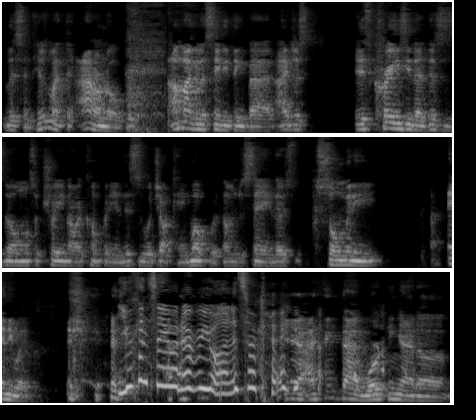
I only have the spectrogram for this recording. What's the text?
listen, here's my thing. I don't know, I'm not going to say anything bad. I just, it's crazy that this is almost a trillion dollar company and this is what y'all came up with. I'm just saying there's so many. Anyway. you can say whatever you want. It's okay. Yeah. I think that working at a,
